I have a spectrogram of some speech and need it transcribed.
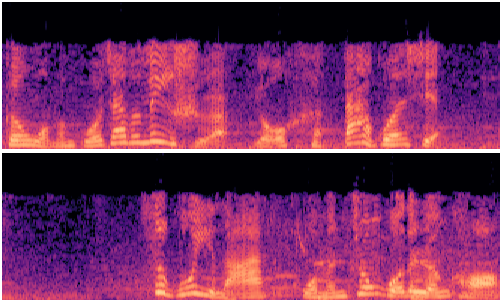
跟我们国家的历史有很大关系。自古以来，我们中国的人口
